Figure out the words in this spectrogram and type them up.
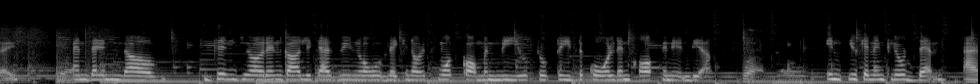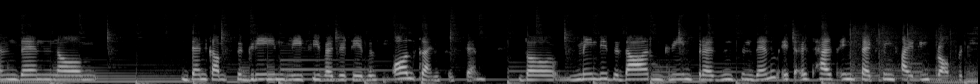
right? And then uh, ginger and garlic, as we know, like you know, it's more commonly used to treat the cold and cough in India. In, you can include them, and then um, then comes the green leafy vegetables, all kinds of them. The mainly the dark green presence in them, it, it has infection fighting properties.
